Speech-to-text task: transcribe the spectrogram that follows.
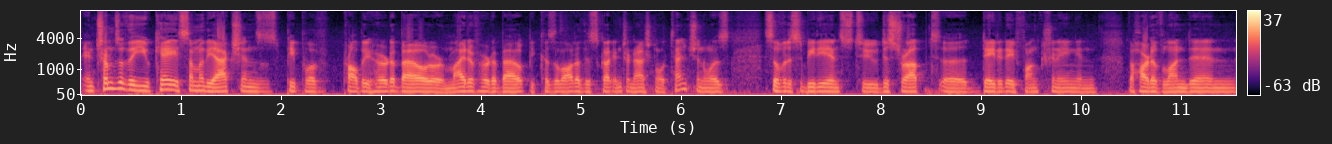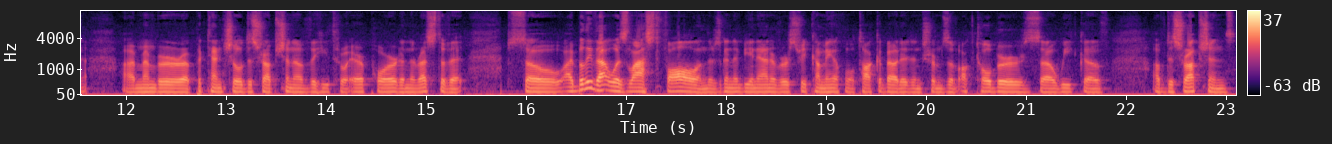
in terms of the UK, some of the actions people have probably heard about or might have heard about because a lot of this got international attention was civil disobedience to disrupt day to day functioning in the heart of London. I remember a potential disruption of the Heathrow airport and the rest of it. So I believe that was last fall, and there's going to be an anniversary coming up. We'll talk about it in terms of October's uh, week of of disruptions.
